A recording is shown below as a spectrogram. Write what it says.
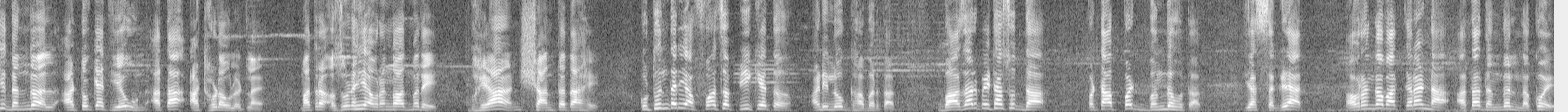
कोरोनाची दंगल आटोक्यात येऊन आता आठवडा उलटलाय. मात्र अजूनही औरंगाबादमध्ये भयान शांतता आहे. कुठून तरी अफवाचं पीक येतं आणि लोक घाबरतात. बाजारपेठासुद्धा पटापट बंद होतात. या सगळ्यात औरंगाबादकरांना आता दंगल नकोय.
